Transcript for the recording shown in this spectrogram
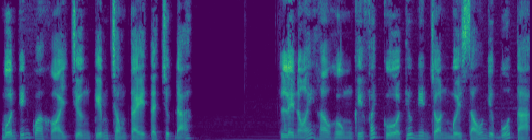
muốn tiến qua khỏi trường kiếm trong tay ta trước đã. Lời nói hào hùng khí phách của thiếu niên tròn 16 như búa tạ,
